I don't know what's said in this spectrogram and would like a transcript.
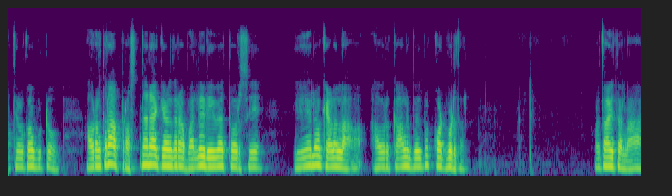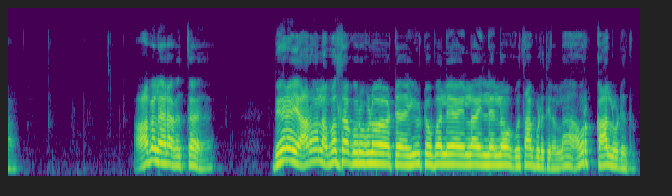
ತಿಳ್ಕೊಬಿಟ್ಟು ಅವ್ರ ಹತ್ರ ಪ್ರಶ್ನೆನ ಕೇಳಿದ್ರೆ ಬಲ್ಲಿ ನೀವೇ ತೋರಿಸಿ. ಏನೂ ಕೇಳಲ್ಲ. ಅವ್ರ ಕಾಲು ಬಿದ್ದು ಕೊಟ್ಬಿಡ್ತಾರೆ. ಗೊತ್ತಾಯ್ತಲ್ಲ? ಆಮೇಲೆ ಏನಾಗುತ್ತೆ? ಬೇರೆ ಯಾರೋ ಲಭ್ಯತಾ ಗುರುಗಳು ಟೆ, ಯೂಟ್ಯೂಬಲ್ಲಿ ಇಲ್ಲ ಇಲ್ಲೆಲ್ಲೋ ಗೊತ್ತಾಗ್ಬಿಡ್ತೀರಲ್ಲ? ಅವ್ರ ಕಾಲು ಹೊಡೆಯೋದು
